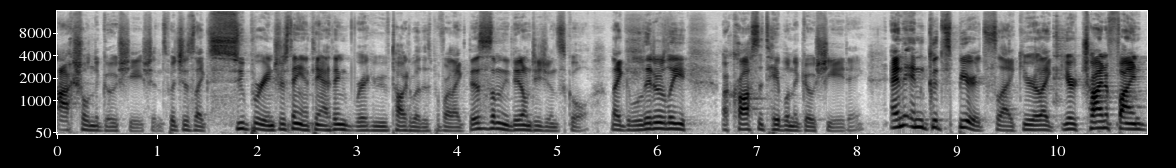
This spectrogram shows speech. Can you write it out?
actual negotiations which is like super interesting. I think i think ricky we've talked about this before. Like this is something they don't teach you in school. Like literally across the table negotiating. And in good spirits like you're like you're trying to find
